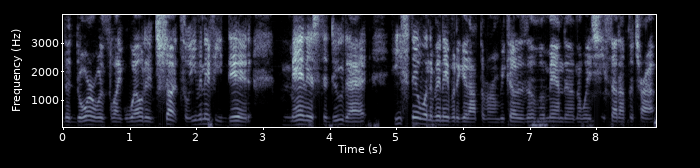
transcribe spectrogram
the door was like welded shut. So even if he did manage to do that, he still wouldn't have been able to get out the room because of Amanda and the way she set up the trap.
